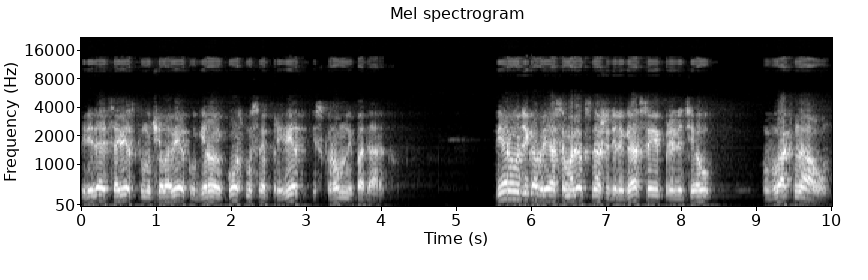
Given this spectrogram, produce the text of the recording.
передать советскому человеку, герою космоса, привет и скромный подарок. 1 декабря самолет с нашей делегацией прилетел в Лакнау,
